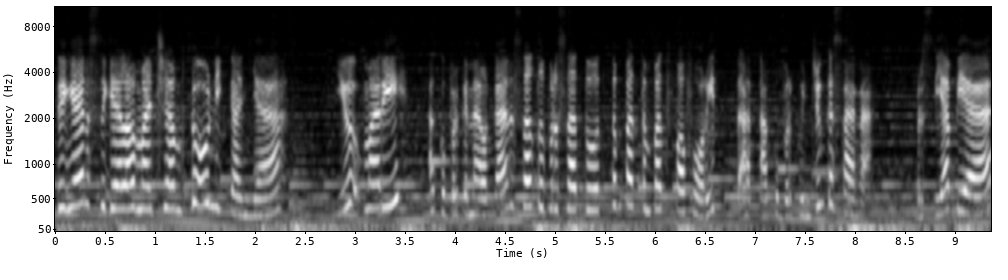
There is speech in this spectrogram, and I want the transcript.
Dengan segala macam keunikannya, yuk mari aku perkenalkan satu persatu tempat-tempat favorit saat aku berkunjung ke sana. Bersiap ya.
